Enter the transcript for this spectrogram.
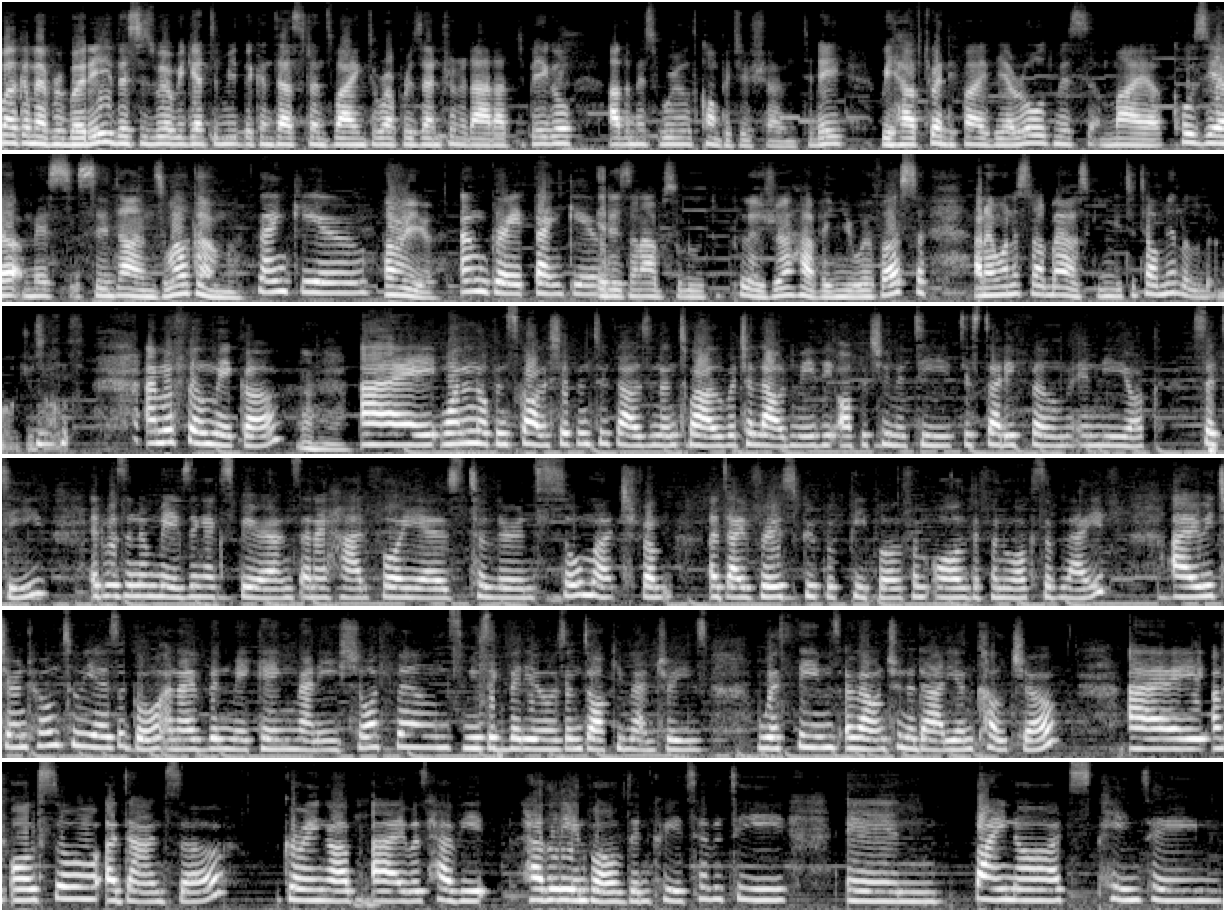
Welcome, everybody. This is where we get to meet the contestants vying to represent Trinidad and Tobago at the Miss World competition. Today, we have 25 year old Miss Maya Cozier, Miss. Anne's. Welcome. Thank you. How are you? I'm great, thank you. It is an absolute pleasure having you with us. And I want to start by asking you to tell me a little bit about yourself. I'm a filmmaker. Uh-huh. I won an open scholarship in 2012, which allowed me the opportunity to study film in New York City. It was an amazing experience, and I had four years to learn so much from a diverse group of people from all different walks of life. I returned home two years ago, and I've been making many short films, music videos, and documentaries with themes around Trinidadian culture. I am also a dancer. Growing up, I was heavy, heavily involved in creativity, in fine arts, painting,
